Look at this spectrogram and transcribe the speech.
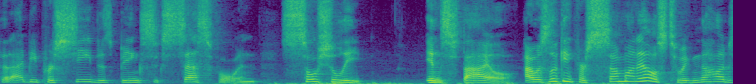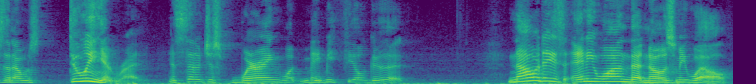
that I'd be perceived as being successful and socially in style. I was looking for someone else to acknowledge that I was doing it right instead of just wearing what made me feel good. Nowadays, anyone that knows me well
